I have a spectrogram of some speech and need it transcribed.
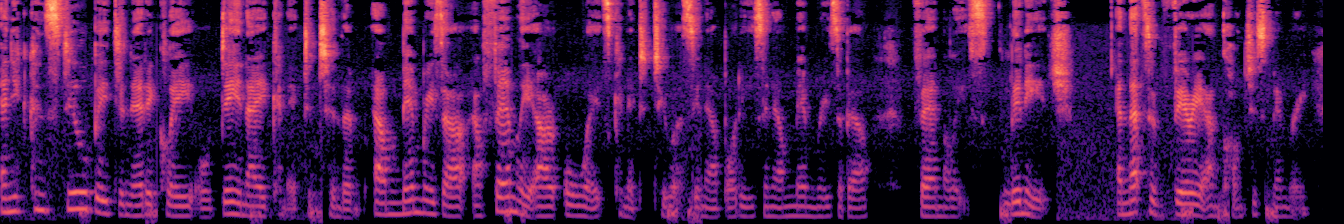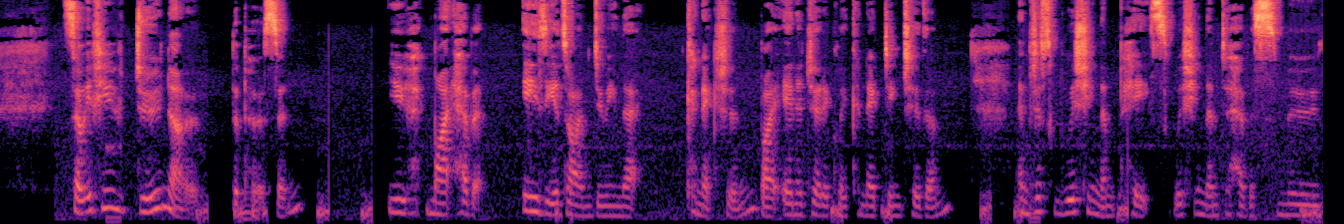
And you can still be genetically or DNA connected to them. Our memories are, our family are always connected to us in our bodies and our memories of our families, lineage. And that's a very unconscious memory. So if you do know the person, you might have an easier time doing that connection by energetically connecting to them and just wishing them peace, wishing them to have a smooth,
